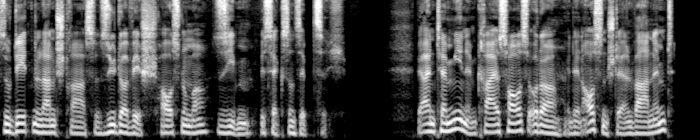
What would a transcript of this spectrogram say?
Sudetenlandstraße, Süderwisch, Hausnummer 7 bis 76. Wer einen Termin im Kreishaus oder in den Außenstellen wahrnimmt,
